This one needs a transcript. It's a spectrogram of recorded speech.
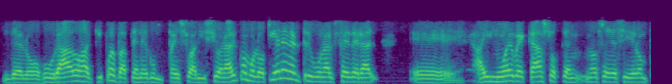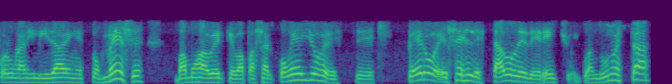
de los jurados aquí pues va a tener un peso adicional como lo tiene en el Tribunal Federal. Eh, hay nueve casos que no se decidieron por unanimidad en estos meses. Vamos a ver qué va a pasar con ellos. Este, pero ese es el Estado de Derecho y cuando uno está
